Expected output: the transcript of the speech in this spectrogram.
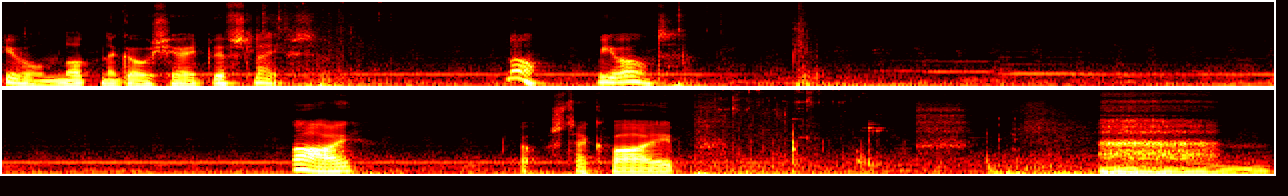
We will not negotiate with slaves. No, we won't. Bye. Go, stack wipe. And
